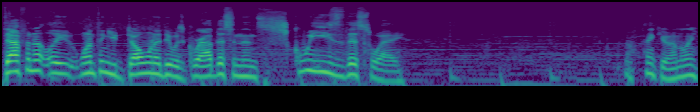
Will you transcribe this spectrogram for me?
definitely, one thing you don't want to do is grab this and then squeeze this way. Oh, thank you, Emily.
